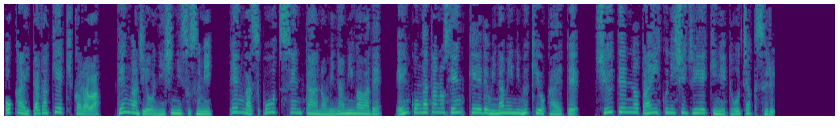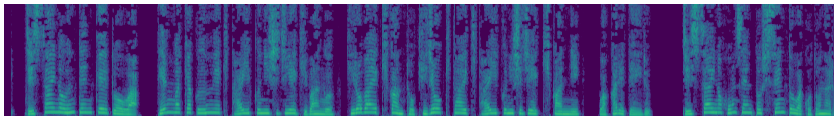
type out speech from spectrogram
岡頂駅からは天下寺を西に進み、天下スポーツセンターの南側で、円弧型の線形で南に向きを変えて、終点の大育西寺駅に到着する。実際の運転系統は、天下客運駅体育西寺駅番具、広場駅間と機上北駅体育西寺駅間に分かれている。実際の本線と支線とは異なる。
